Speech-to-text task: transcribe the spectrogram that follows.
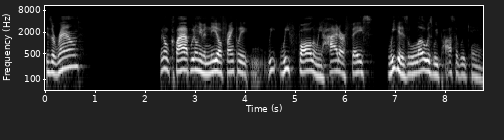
is around, we don't clap, we don't even kneel. Frankly, we, we fall and we hide our face. We get as low as we possibly can.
